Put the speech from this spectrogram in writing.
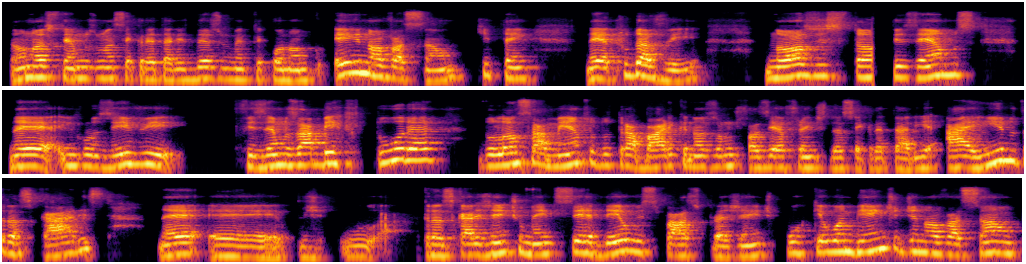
Então, nós temos uma Secretaria de Desenvolvimento Econômico e Inovação, que tem né, tudo a ver. Nós estamos, fizemos, né, inclusive, fizemos a abertura do lançamento do trabalho que nós vamos fazer à frente da secretaria aí no Transcares, né? É, o Transcares gentilmente cedeu o espaço para a gente, porque o ambiente de inovação,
